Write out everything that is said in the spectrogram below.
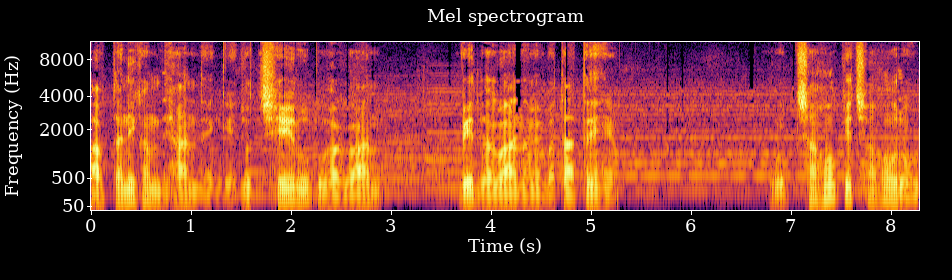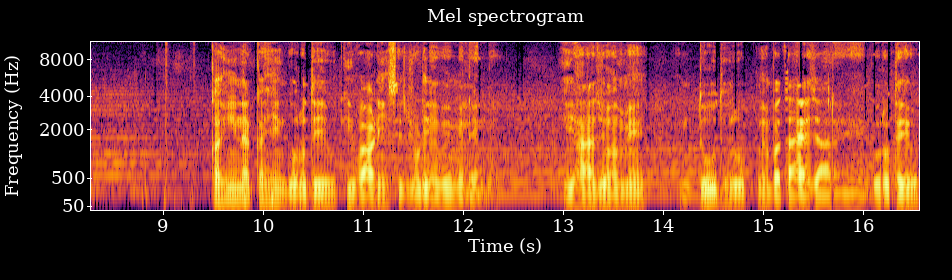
अब तनिक हम ध्यान देंगे, जो छह रूप भगवान वेद भगवान हमें बताते हैं। वो छहों के छहों रूप कहीं ना कहीं गुरुदेव की वाणी से जुड़े हुए मिलेंगे। यहाँ जो हमें दूध रूप में बताए जा रहे हैं गुरुदेव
